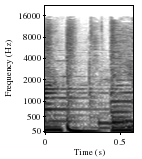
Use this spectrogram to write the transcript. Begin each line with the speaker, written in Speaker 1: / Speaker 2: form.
Speaker 1: heart.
